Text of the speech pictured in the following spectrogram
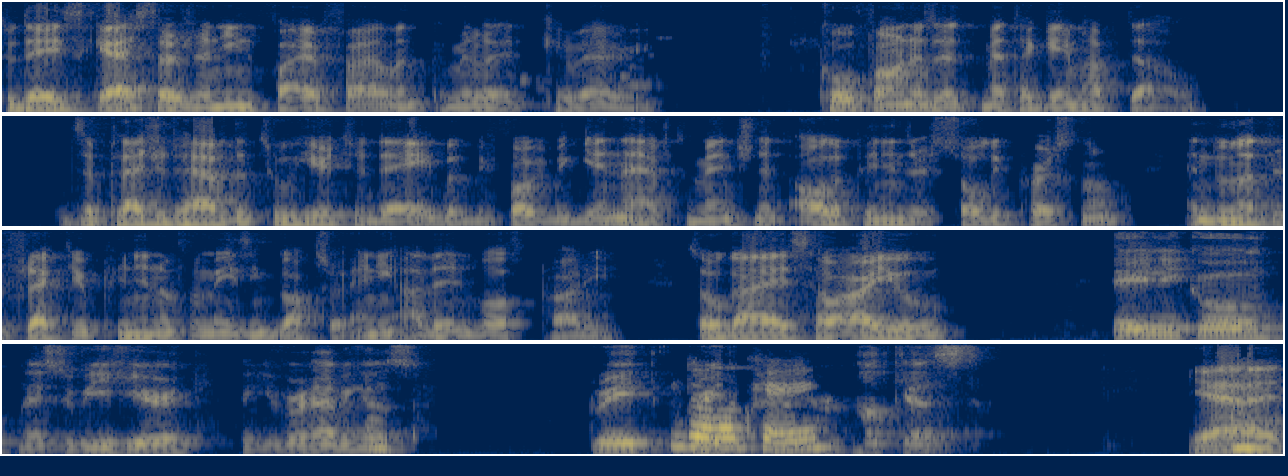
Today's guests are Janine Firefile and Camilo Etcheverry, co-founders at MetaGameHub DAO. It's a pleasure to have the two here today, but before we begin, I have to mention that all opinions are solely personal and do not reflect the opinion of Amazing Blocks or any other involved party. So guys, how are you? Hey Nico, nice to be here. Thank you for having us. Great, great okay. podcast. Yeah,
